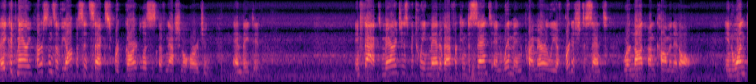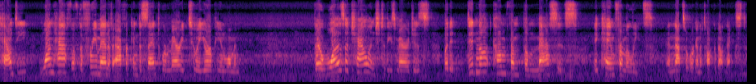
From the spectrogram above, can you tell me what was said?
They could marry persons of the opposite sex regardless of national origin, and they did. In fact, marriages between men of African descent and women primarily of British descent were not uncommon at all. In one county, one half of the free men of African descent were married to a European woman. There was a challenge to these marriages, but it did not come from the masses. It came from elites and that's what we're going to talk about next.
